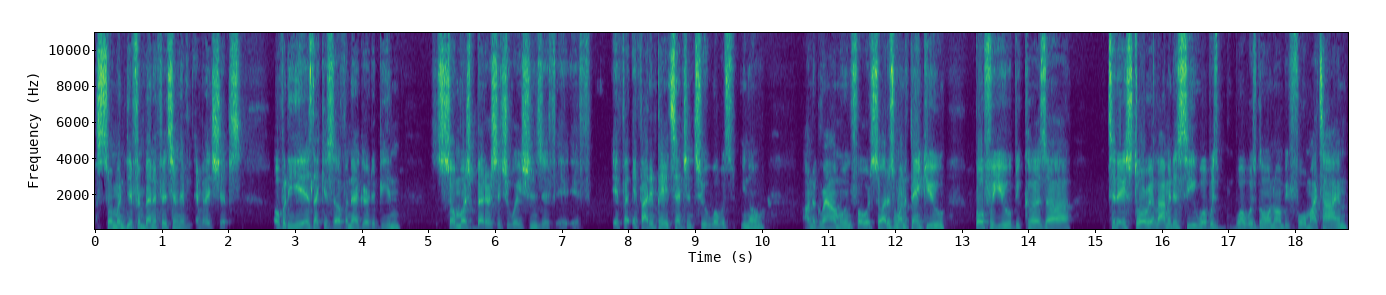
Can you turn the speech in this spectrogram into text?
so many different benefits and, and relationships over the years, like yourself and Edgar, to be in so much better situations if if if if I didn't pay attention to what was you know on the ground moving forward. So I just want to thank you both of you because uh, today's story allowed me to see what was what was going on before my time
